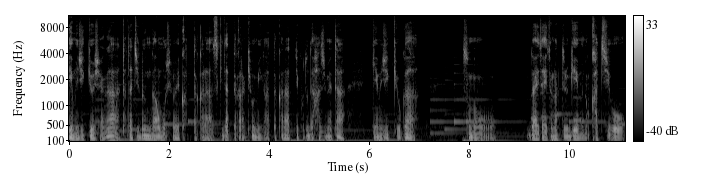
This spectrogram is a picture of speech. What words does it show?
ゲーム実況者がただ自分が面白かったから好きだったから興味があったからっていうことで始めたゲーム実況がその題材となってるゲームの価値を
